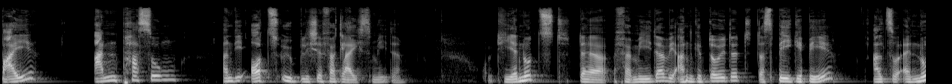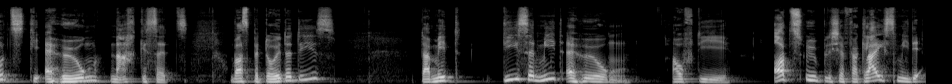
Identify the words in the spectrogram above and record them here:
bei Anpassung an die ortsübliche Vergleichsmiete. Und hier nutzt der Vermieter, wie angedeutet, das BGB, also er nutzt die Erhöhung nach Gesetz. Und was bedeutet dies? Damit diese Mieterhöhung auf die ortsübliche Vergleichsmiete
